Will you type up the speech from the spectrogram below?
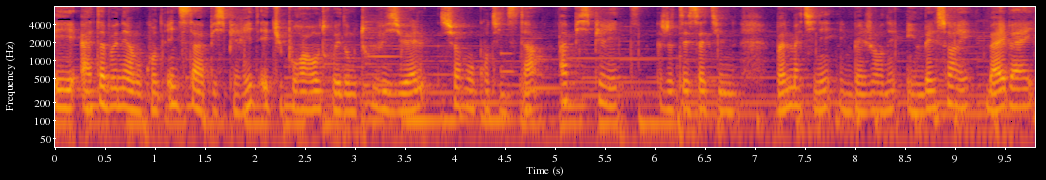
et à t'abonner à mon compte Insta Happy Spirit et tu pourras retrouver donc tout le visuel sur mon compte Insta Happy Spirit. Je te souhaite une bonne matinée, une belle journée et une belle soirée. Bye bye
